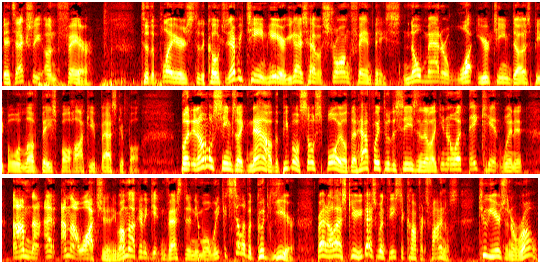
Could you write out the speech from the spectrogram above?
it's actually unfair to the players, to the coaches. Every team here, you guys have a strong fan base. No matter what your team does, people will love baseball, hockey, basketball. But it almost seems like now the people are so spoiled that halfway through the season they're like, you know what, they can't win it. I'm not. I, am not watching anymore. I'm not going to get invested anymore. We could still have a good year. Brad, I'll ask you. You guys went to the Eastern Conference Finals two years in a row.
